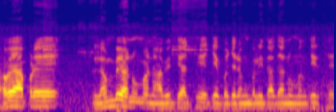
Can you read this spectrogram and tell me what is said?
હવે આપણે લંબે હનુમાન આવી ગયા છીએ જે બજરંગબલી દાદાનું મંદિર છે.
